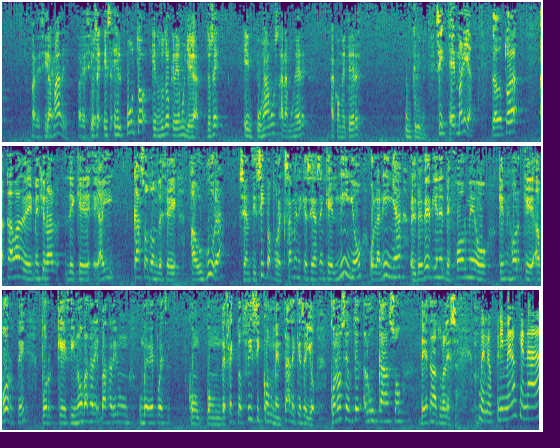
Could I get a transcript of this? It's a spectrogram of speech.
Pareciera. la madre. Pareciera. Entonces, ese es el punto que nosotros queremos llegar. Entonces, empujamos a la mujer a cometer un crimen. Sí, eh, María, la doctora acaba de mencionar de que eh, hay casos donde se augura, se anticipa por exámenes que se hacen que el niño o la niña, el bebé viene deforme o que es mejor que aborte, porque si no va a salir, va a salir un, un bebé pues con, con defectos físicos, mentales, qué sé yo. ¿Conoce usted algún caso de esta naturaleza? Bueno, primero que nada,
